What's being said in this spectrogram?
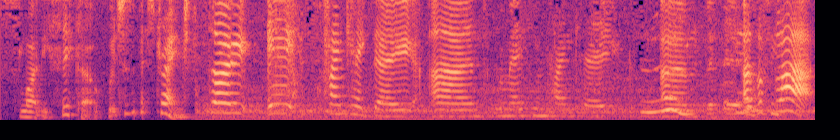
slightly thicker, which is a bit strange. So it's pancake day and we're making pancakes um, as a flat.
